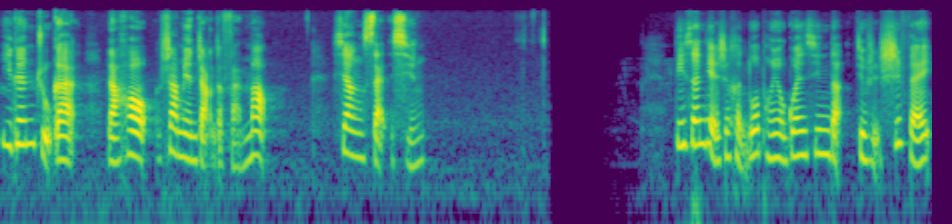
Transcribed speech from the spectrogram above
一根主干，然后上面长得繁茂，像伞形。第三点是很多朋友关心的，就是施肥。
